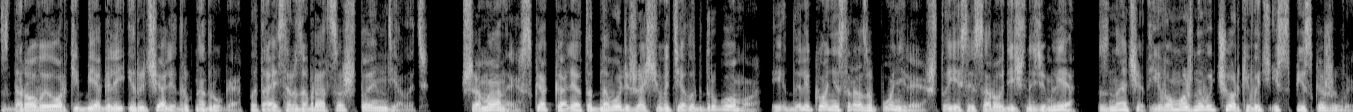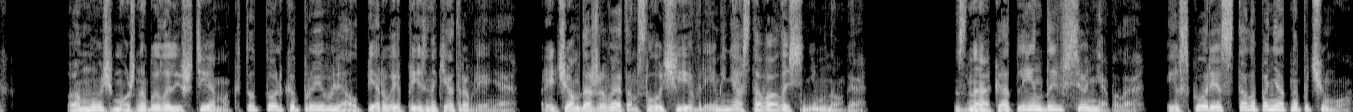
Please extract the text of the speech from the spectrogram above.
Здоровые орки бегали и рычали друг на друга, пытаясь разобраться, что им делать. Шаманы скакали от одного лежащего тела к другому и далеко не сразу поняли, что если сородич на земле, значит, его можно вычеркивать из списка живых. Помочь можно было лишь тем, кто только проявлял первые признаки отравления. Причем даже в этом случае времени оставалось немного. Знака от Линды все не было. И вскоре стало понятно почему.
